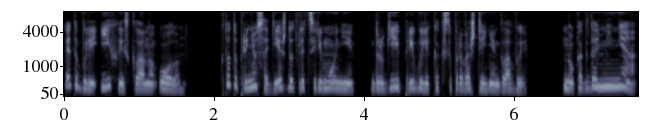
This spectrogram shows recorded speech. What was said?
Это были их из клана Олан. Кто-то принес одежду для церемонии, другие прибыли как сопровождение главы. Но когда меня,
